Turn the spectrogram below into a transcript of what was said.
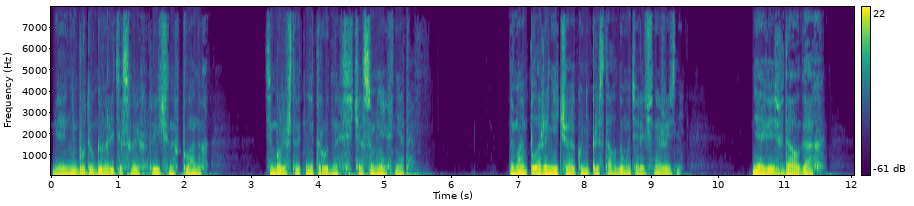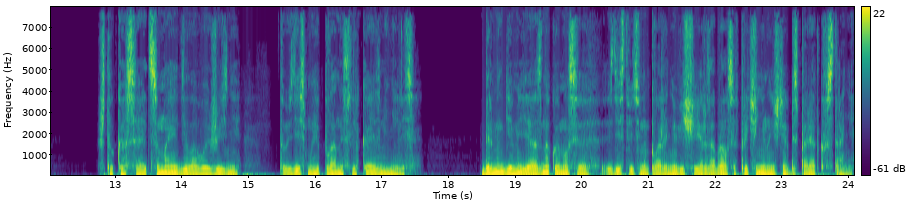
Я не буду говорить о своих личных планах, тем более, что это нетрудно, сейчас у меня их нет. В моем положении человеку не пристало думать о личной жизни. Я весь в долгах. Что касается моей деловой жизни, то здесь мои планы слегка изменились. В Бирмингеме я ознакомился с действительным положением вещей и разобрался в причине нынешних беспорядков в стране.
